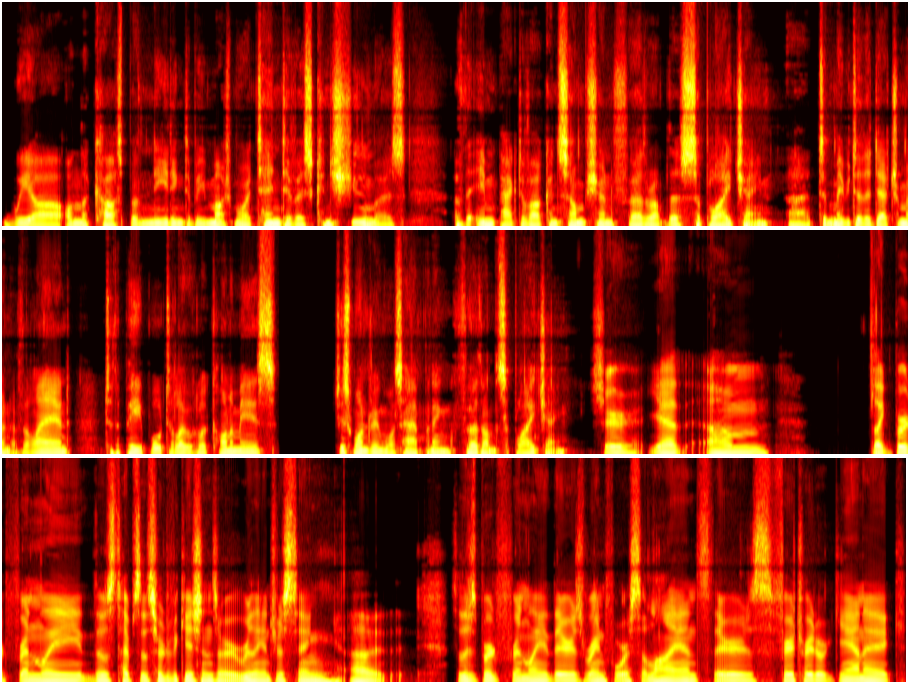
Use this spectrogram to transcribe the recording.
we are on the cusp of needing to be much more attentive as consumers of the impact of our consumption further up the supply chain, uh, to maybe to the detriment of the land, to the people, to local economies. Just wondering what's happening further on the supply chain. Sure. Yeah. Um, like bird friendly, those types of certifications are really interesting. Uh, so there's bird friendly, there's Rainforest Alliance, there's Fair Trade Organic.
